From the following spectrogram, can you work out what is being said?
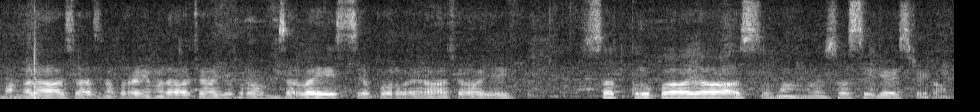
మంగళాశాసన ప్రేమదాచార్య పురం సర్వైశ్య పూర్వైరాచార్య సత్కృపాయా మంగళ స్వస్తి. జయ శ్రీరామ్.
